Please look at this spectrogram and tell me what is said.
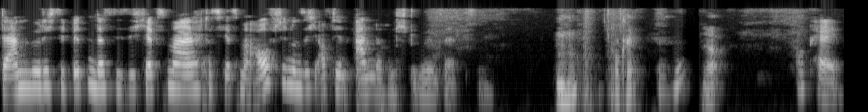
Dann würde ich Sie bitten, dass Sie sich jetzt mal, dass Sie jetzt mal aufstehen und sich auf den anderen Stuhl setzen. Mhm. Okay. Mhm. Ja. Okay.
